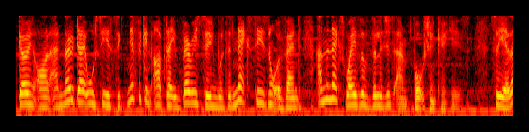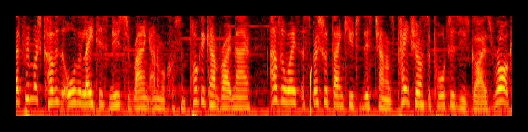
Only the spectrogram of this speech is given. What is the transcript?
going on, and no doubt we'll see a significant update very soon with the next seasonal event and the next wave of villagers and fortune cookies. So yeah, that pretty much covers all the latest news surrounding Animal Crossing Pocket Camp right now. As always, a special thank you to this channel's Patreon supporters, you guys rock.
